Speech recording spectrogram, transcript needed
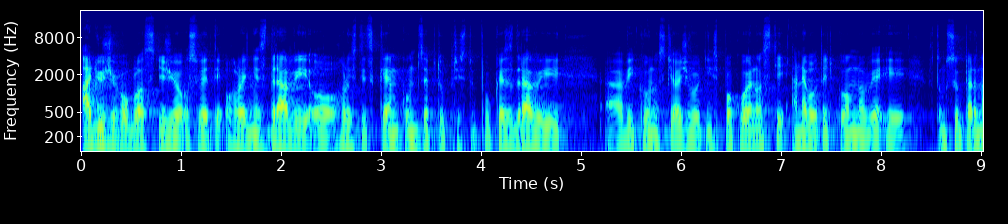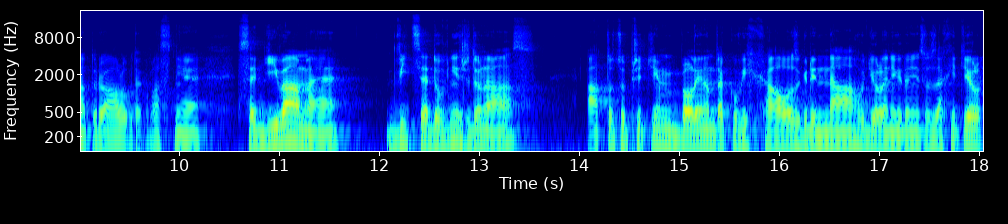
ať už v oblasti že osvěty ohledně zdraví, o holistickém konceptu přístupu ke zdraví, výkonnosti a životní spokojenosti, anebo teď nově i v tom supernaturálu, tak vlastně se díváme více dovnitř do nás a to, co předtím byl jenom takový chaos, kdy náhodile někdo něco zachytil,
